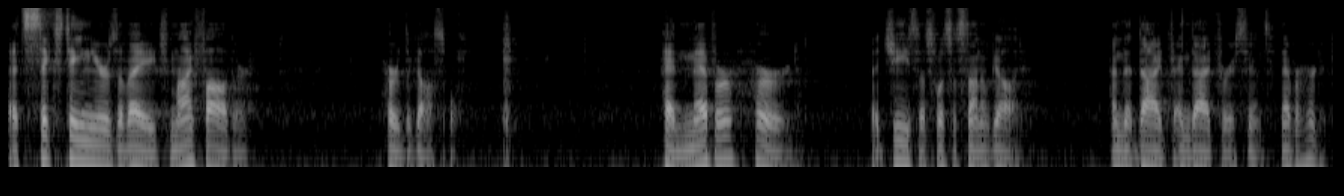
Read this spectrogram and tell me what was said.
at 16 years of age, my father heard the gospel. Had never heard that Jesus was the Son of God and that died and died for his sins. Never heard it.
